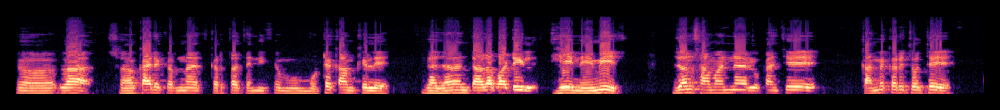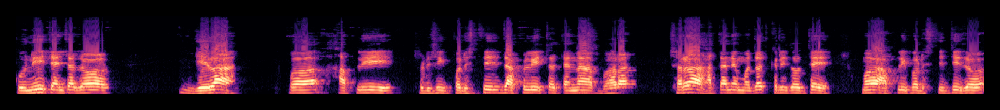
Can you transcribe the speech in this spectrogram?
ला सहकार्य करण्याकरता त्यांनी मोठे काम केले. गजानन दादा पाटील हे नेहमीच जनसामान्य लोकांचे कामे करीत होते. कोणीही त्यांच्याजवळ गेला व आपली थोडीशी परिस्थिती दाखवली तर त्यांना भर सरळ हाताने मदत करीत होते. मग आपली परिस्थिती जवळ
